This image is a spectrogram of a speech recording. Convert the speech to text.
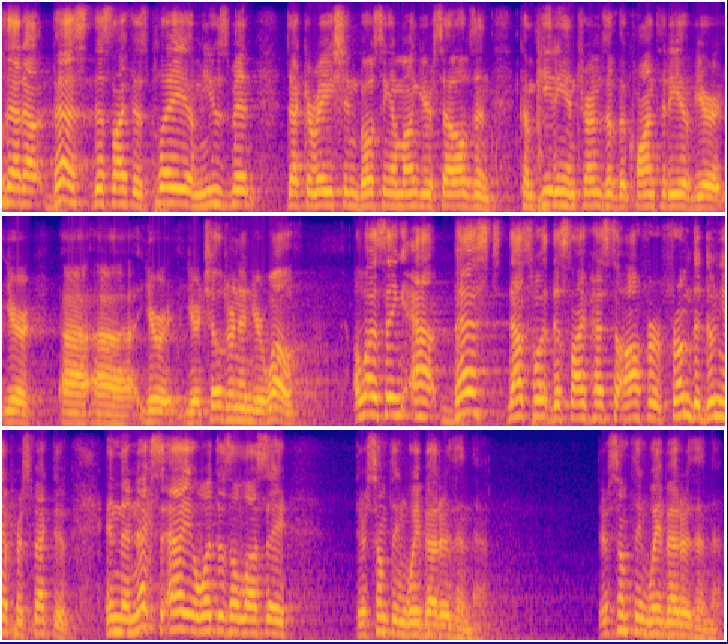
that at best this life is play, amusement, decoration, boasting among yourselves, and competing in terms of the quantity of your, your, uh, uh, your, your children and your wealth. Allah is saying, at best, that's what this life has to offer from the dunya perspective. In the next ayah, what does Allah say? There's something way better than that. There's something way better than that.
